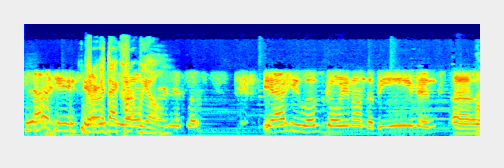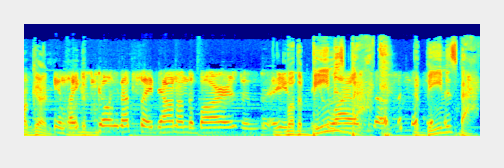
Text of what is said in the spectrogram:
yeah, he he Better get that already, cartwheel. Yeah, he loves going on the beam and um, Oh, good. He likes Well, the- going upside down on the bars and he's, Well, the beam is back. so- The beam is back.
